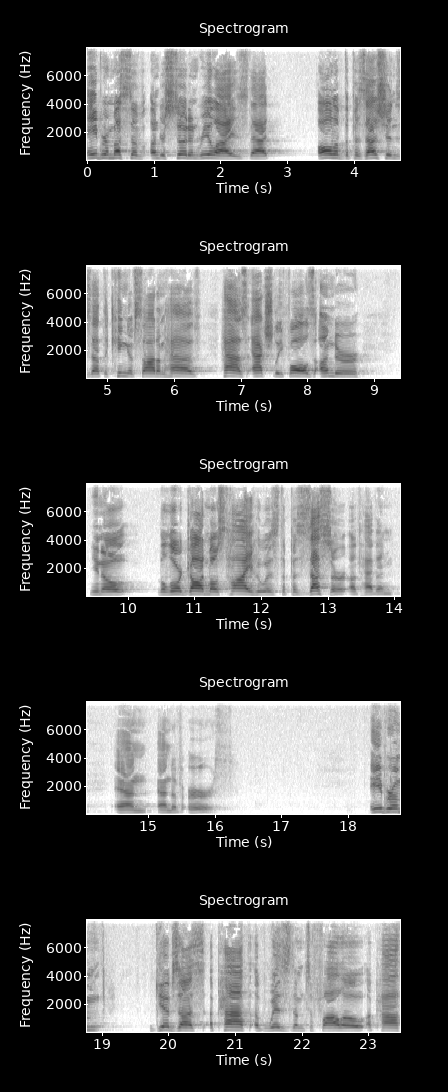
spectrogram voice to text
Abram must have understood and realized that all of the possessions that the king of Sodom have, has actually falls under, you know, the Lord God Most High, who is the possessor of heaven and, and of earth. Abram gives us a path of wisdom to follow, a path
